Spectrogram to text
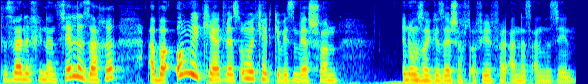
Das war eine finanzielle Sache, aber umgekehrt, wäre es umgekehrt gewesen, wäre es schon in unserer Gesellschaft auf jeden Fall anders angesehen.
